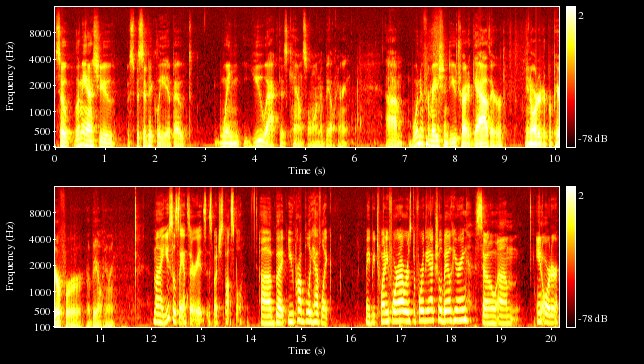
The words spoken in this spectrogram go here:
So let me ask you specifically about when you act as counsel on a bail hearing. Um, what information do you try to gather in order to prepare for a bail hearing? My useless answer is as much as possible. Uh, but you probably have like maybe 24 hours before the actual bail hearing. So, um, in order,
